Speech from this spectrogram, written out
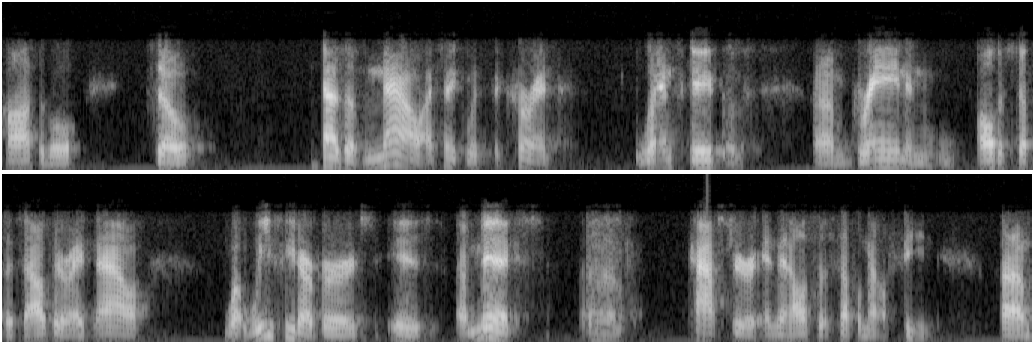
possible. So as of now, I think with the current landscape of um, grain and all the stuff that's out there right now, what we feed our birds is a mix of pasture and then also supplemental feed. Um,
